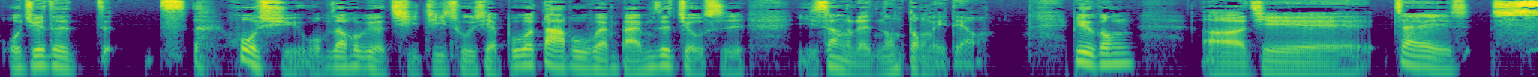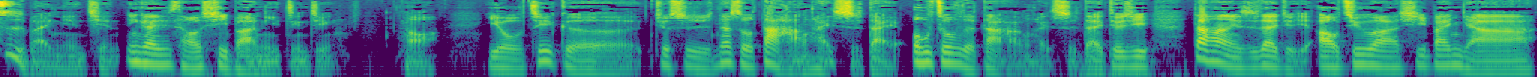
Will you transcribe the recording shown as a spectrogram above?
我觉得这。或许我不知道会不会有奇迹出现，不过大部分百分之九十以上的人能动得掉。比如说，呃，这在四百年前，应该是朝西巴尼静静，好，有这个就是那时候大航海时代，欧洲的大航海时代，就是大航海时代就是澳洲啊、西班牙、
